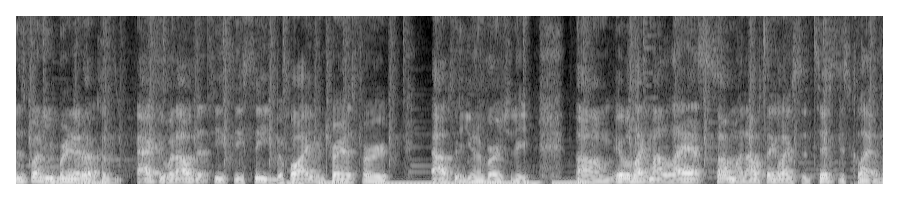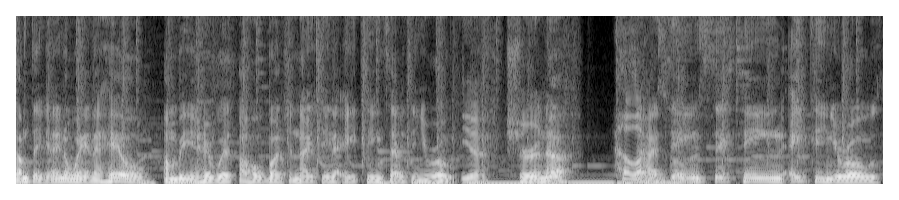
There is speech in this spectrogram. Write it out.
it's funny you bring that up because actually, when I was at TCC, before I even transferred out to the university, um, it was like my last summer, and I was taking like statistics class. I'm thinking, ain't no way in the hell I'm being here with a whole bunch of 19 or 18, 17 year olds. Yeah. Sure enough, Hella high 17, schoolers. 16, 18 year olds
